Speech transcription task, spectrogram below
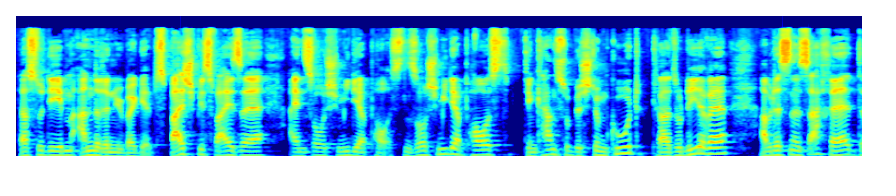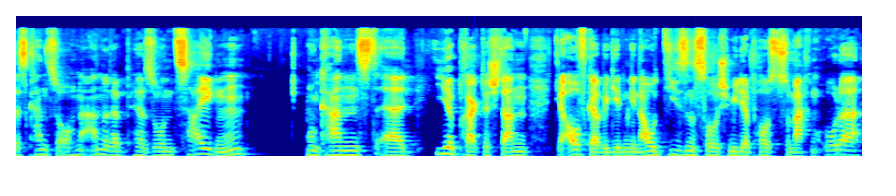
dass du die eben anderen übergibst. Beispielsweise ein Social Media Post. Ein Social Media Post, den kannst du bestimmt gut, gratuliere, aber das ist eine Sache, das kannst du auch einer anderen Person zeigen und kannst äh, ihr praktisch dann die Aufgabe geben, genau diesen Social Media Post zu machen. Oder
